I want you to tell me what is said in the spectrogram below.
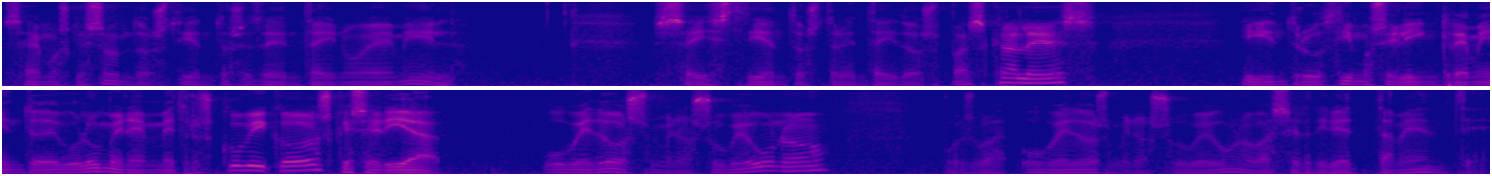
sabemos que son 279.632 pascales, introducimos el incremento de volumen en metros cúbicos, que sería V2 menos V1, pues V2 menos V1 va a ser directamente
